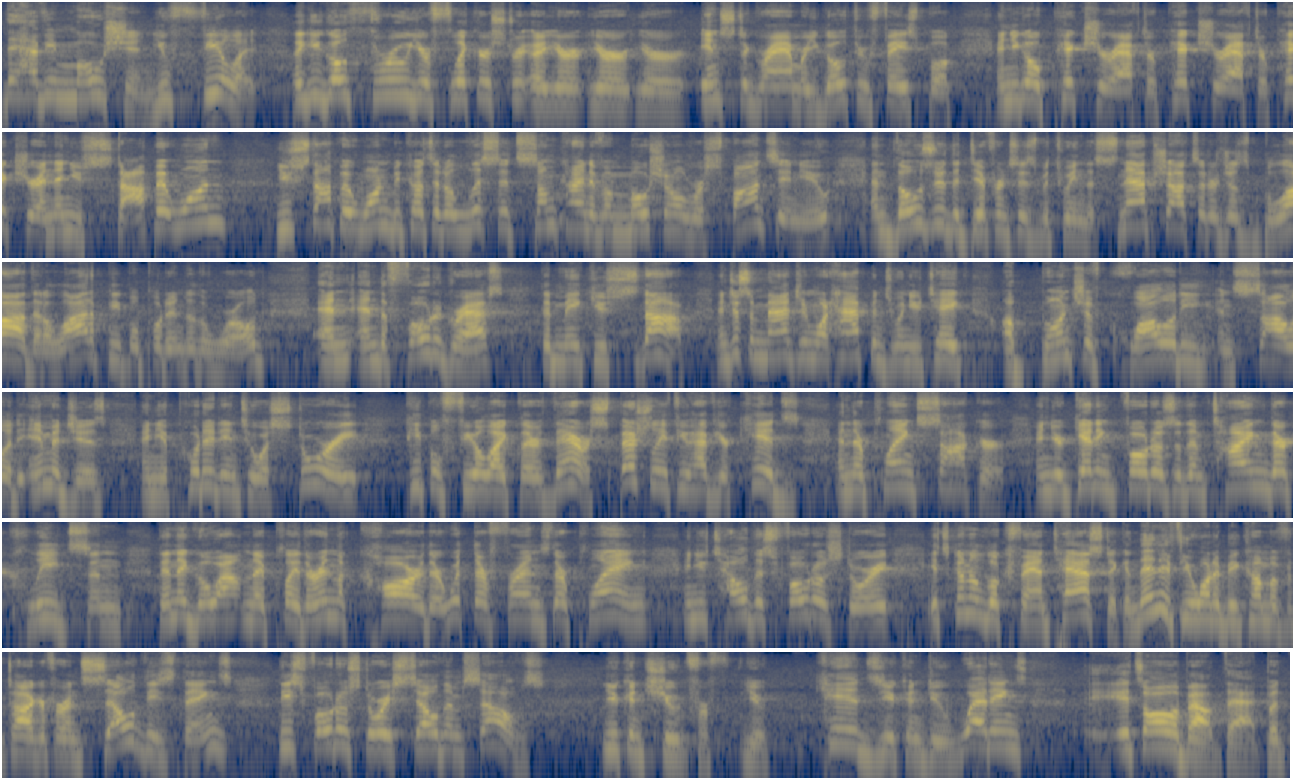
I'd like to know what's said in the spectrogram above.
they have emotion. You feel it. Like you go through your Flickr, uh, your, your, your Instagram, or you go through Facebook, and you go picture after picture after picture, and then you stop at one, You stop at one because it elicits some kind of emotional response in you. And those are the differences between the snapshots that are just blah that a lot of people put into the world and, and the photographs that make you stop. And just imagine what happens when you take a bunch of quality and solid images and you put it into a story people feel like they're there, especially if you have your kids and they're playing soccer and you're getting photos of them tying their cleats and then they go out and they play. They're in the car, they're with their friends, they're playing, and you tell this photo story, it's going to look fantastic. And then if you want to become a photographer and sell these things, these photo stories sell themselves. You can shoot for your kids, you can do weddings, it's all about that. But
